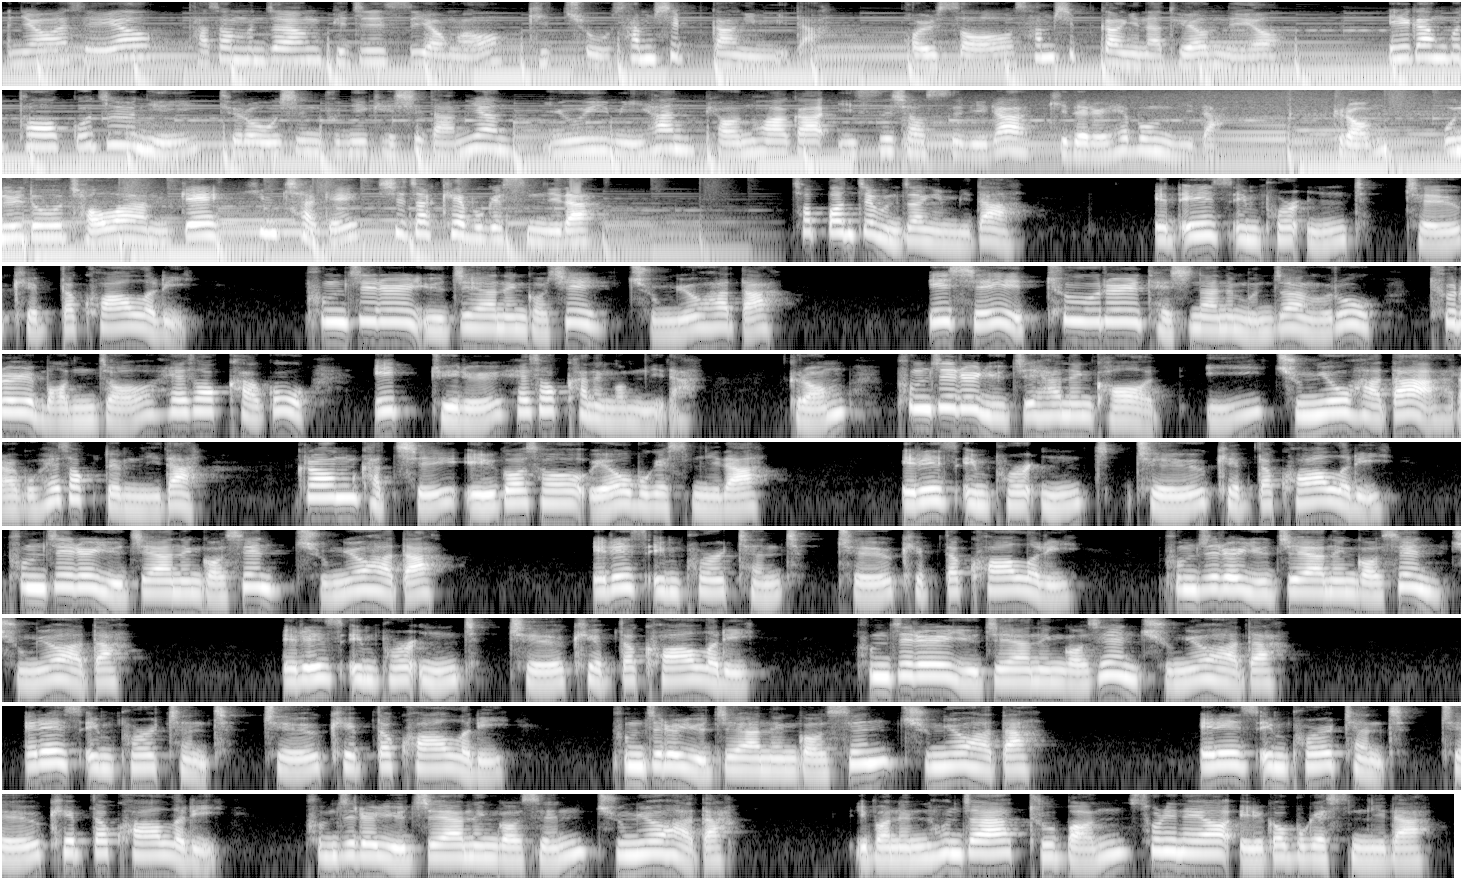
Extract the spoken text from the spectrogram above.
안녕하세요. 다섯 문장 비즈니스 영어 기초 30강입니다. 벌써 30강이나 되었네요. 1강부터 꾸준히 들어오신 분이 계시다면 유의미한 변화가 있으셨으리라 기대를 해봅니다. 그럼 오늘도 저와 함께 힘차게 시작해 보겠습니다. 첫 번째 문장입니다. It is important to keep the quality. 품질을 유지하는 것이 중요하다. it이 to를 대신하는 문장으로 to를 먼저 해석하고 it 뒤를 해석하는 겁니다. 그럼 품질을 유지하는 것이 중요하다라고 해석됩니다. 그럼 같이 읽어서 외워보겠습니다. It is important to keep the quality. 품질을 유지하는 것은 중요하다. It is important to keep the quality. 품질을 유지하는 것은 중요하다. It is important to keep the quality. 품질을 유지하는 것은 중요하다. It is important to keep the quality. 품질을 유지하는 것은 중요하다. It is important to keep the quality. 품질을 유지하는 것은 중요하다. 이번엔 혼자 두 번 소리내어 읽어보겠습니다.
